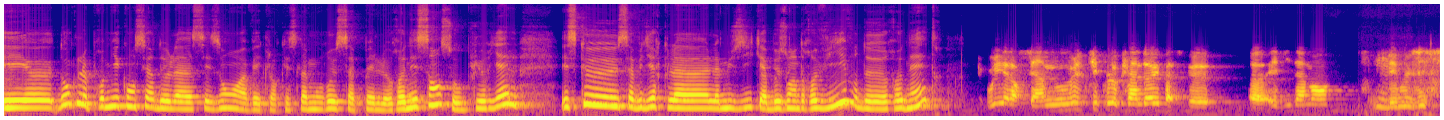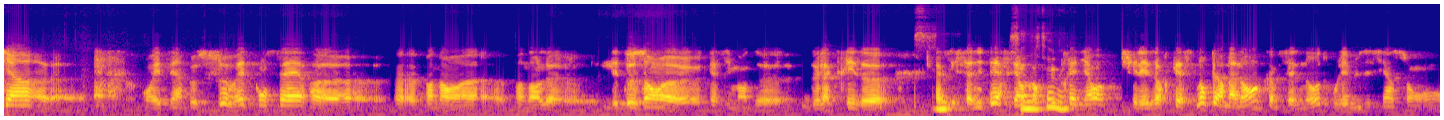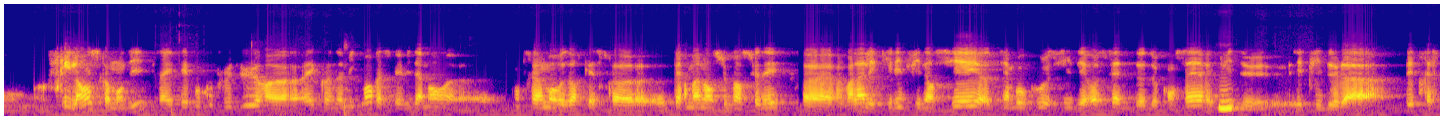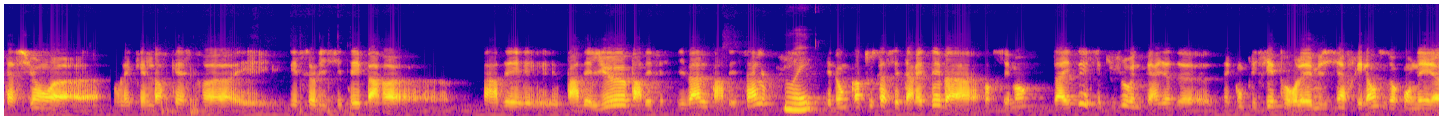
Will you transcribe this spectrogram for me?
Et euh, donc le premier concert de la saison avec l'Orchestre Lamoureux s'appelle Renaissance au pluriel. Est-ce que ça veut dire que la, musique a besoin de revivre, de renaître? Oui, alors c'est un multiple clin d'œil parce que euh, évidemment les musiciens euh, ont été un peu sevrés de concert euh, pendant pendant le, les deux ans quasiment de, de la crise, la crise sanitaire. C'est encore plus prégnant chez les orchestres non permanents comme c'est le nôtre où les musiciens sont freelance, comme on dit. Ça a été beaucoup plus dur euh, économiquement parce qu'évidemment, euh, contrairement aux orchestres euh, permanents subventionnés, voilà, l'équilibre financier tient beaucoup aussi des recettes de, de concerts et puis, mmh. de, et puis de la, des prestations pour lesquelles l'orchestre est, est, sollicité par par des par des lieux, par des festivals, par des salles. Oui. Et donc quand tout ça s'est arrêté, bah forcément, ça a été c'est toujours une période très compliquée pour les musiciens freelance. Donc on est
